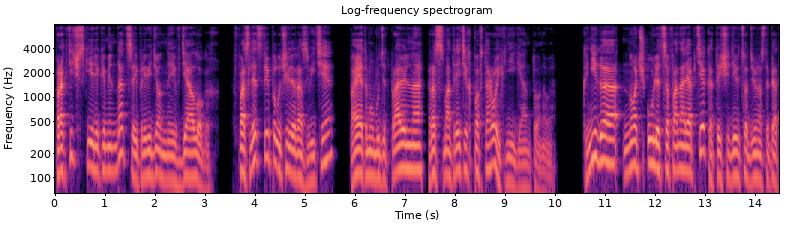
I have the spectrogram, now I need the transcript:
Практические рекомендации, приведенные в диалогах, впоследствии получили развитие, поэтому будет правильно рассмотреть их по второй книге Антонова. Книга «Ночь, улица, фонарь, аптека» 1995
